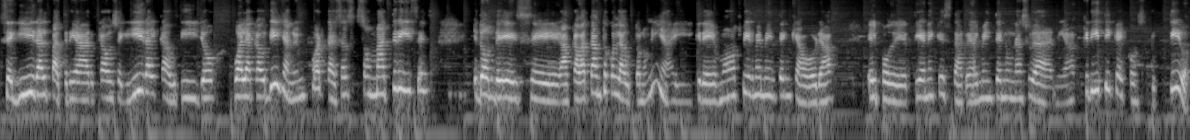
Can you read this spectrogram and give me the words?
seguir al patriarca o seguir al caudillo o a la caudilla, no importa, esas son matrices donde se acaba tanto con la autonomía y creemos firmemente en que ahora el poder tiene que estar realmente en una ciudadanía crítica y constructiva,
